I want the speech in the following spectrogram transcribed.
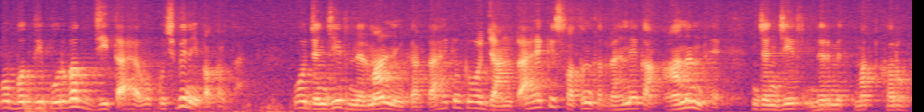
वो बुद्धिपूर्वक जीता है, वो कुछ भी नहीं पकड़ता वो जंजीर निर्माण नहीं करता है, क्योंकि वो जानता है कि स्वतंत्र रहने का आनंद है। जंजीर निर्मित मत करो।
